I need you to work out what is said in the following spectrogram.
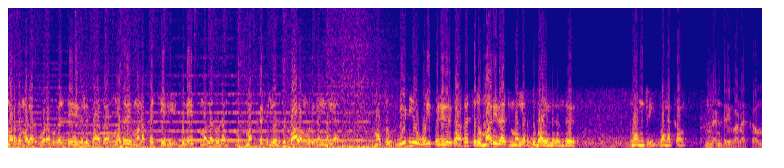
மருதமலர் உறவுகள் செய்திகளுக்காக மதுரை மணப்பச்சேரி தினேஷ் மலருடன் மஸ்கட்டிலிருந்து பாலமுருகன் மல்லர் மற்றும் வீடியோ ஒளிப்பதிவிற்காக திரு மாரிராஜ் மல்லர் துபாயிலிருந்து. நன்றி வணக்கம். நன்றி வணக்கம்.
